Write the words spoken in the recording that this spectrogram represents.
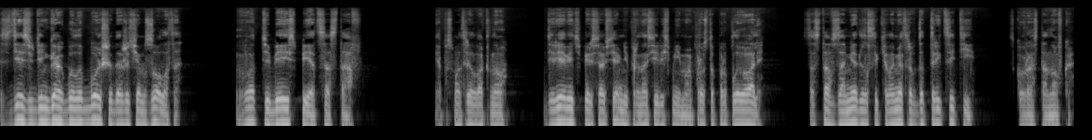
Здесь в деньгах было больше даже, чем золото. Вот тебе и спецсостав. Я посмотрел в окно. Деревья теперь совсем не проносились мимо, а просто проплывали. Состав замедлился километров до 30. Скоро остановка.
